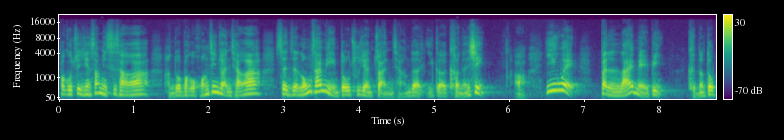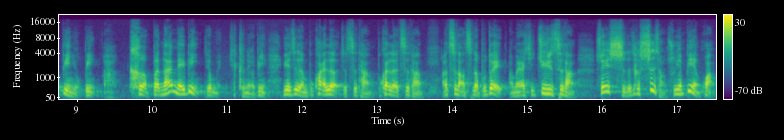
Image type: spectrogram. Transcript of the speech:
包括最近商品市场啊，很多包括黄金转强啊，甚至农产品都出现转强的一个可能性啊，因为本来没病，可能都变有病啊。可本来没病就没就可能有病，因为这个人不快乐就吃糖，不快乐吃糖，而吃糖吃的不对啊，没关系继续吃糖，所以使得这个市场出现变化。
